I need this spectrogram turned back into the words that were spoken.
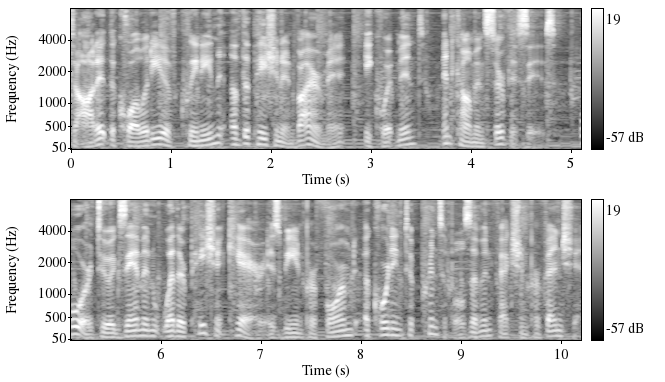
to audit the quality of cleaning of the patient environment, equipment, and common surfaces, or to examine whether patient care is being performed according to principles of infection prevention.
